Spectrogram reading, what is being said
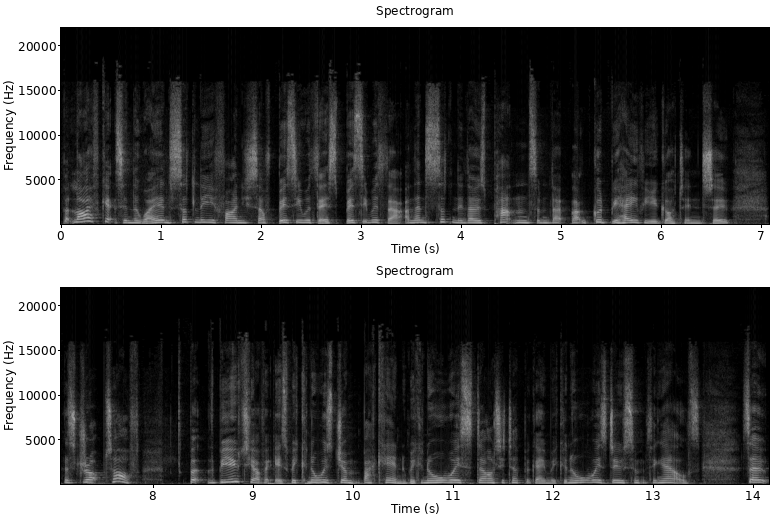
but life gets in the way and suddenly you find yourself busy with this busy with that and then suddenly those patterns and that, that good behavior you got into has dropped off but the beauty of it is we can always jump back in. We can always start it up again. We can always do something else. So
